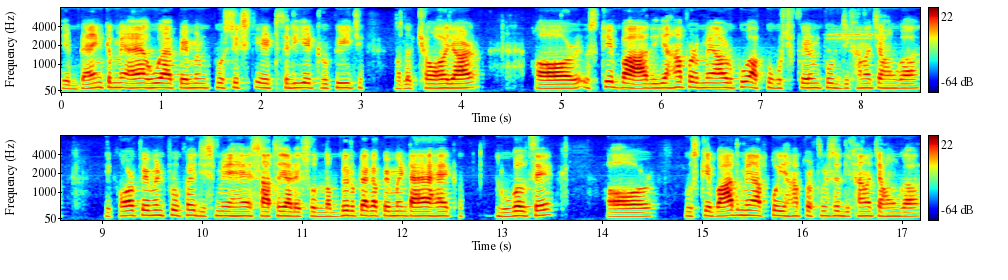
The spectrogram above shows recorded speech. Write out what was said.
ये बैंक में आया हुआ है payment proof six eight three eight rupees मतलब छः हज़ार। और उसके बाद यहाँ पर मैं आपको आपको कुछ पेमेंट प्रूफ दिखाना चाहूँगा। एक और पेमेंट प्रूफ है जिसमें है सात हज़ार एक सौ नब्बे रुपये का पेमेंट आया है गूगल से। और उसके बाद मैं आपको यहाँ पर फिर से दिखाना चाहूँगा।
